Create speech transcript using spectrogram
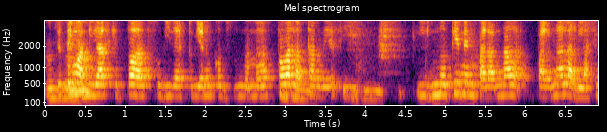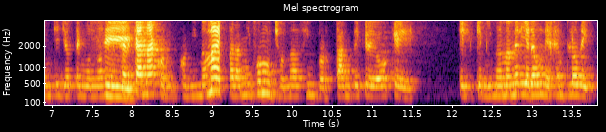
Yo tengo amigas que toda su vida estuvieron con sus mamás todas las tardes y, y, no tienen para nada, para nada la relación que yo tengo, ¿no? cercana con, con, mi mamá. Para mí fue mucho más importante, creo, que el que mi mamá me diera un ejemplo de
